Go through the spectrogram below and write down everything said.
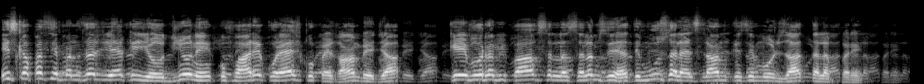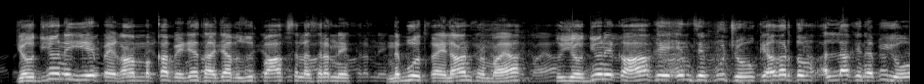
اس کا پس منظر یہ ہے کہ یہودیوں نے کفار قریش کو پیغام بھیجا کہ وہ نبی پاک صلی اللہ علیہ وسلم سے حضرت موسیٰ علیہ السلام کے سے معجزات طلب کریں۔ یہودیوں نے یہ پیغام مکہ بھیجا تھا، جب حضور پاک صلی اللہ علیہ وسلم نے نبوت کا اعلان فرمایا تو یہودیوں نے کہا کہ ان سے پوچھو کہ اگر تم اللہ کے نبی ہو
